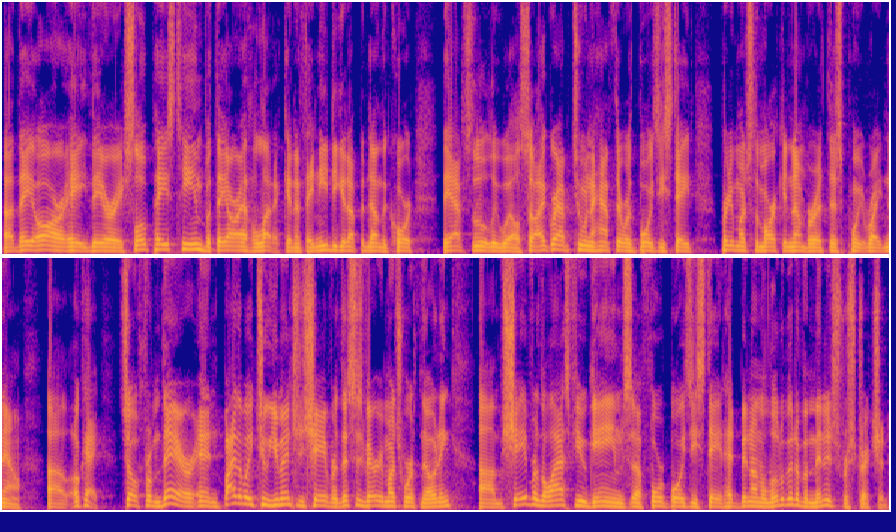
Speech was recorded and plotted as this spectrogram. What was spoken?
Uh, they are a they are a slow paced team, but they are athletic, and if they need to get up and down the court, they absolutely will. So I grabbed two and a half there with Boise State, pretty much the market number at this point right now. Uh, okay, so from there, and by the way, too, you mentioned Shaver. This is very much worth noting. Um, Shaver, the last few games uh, for Boise State had been on a little bit of a minutes restriction.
